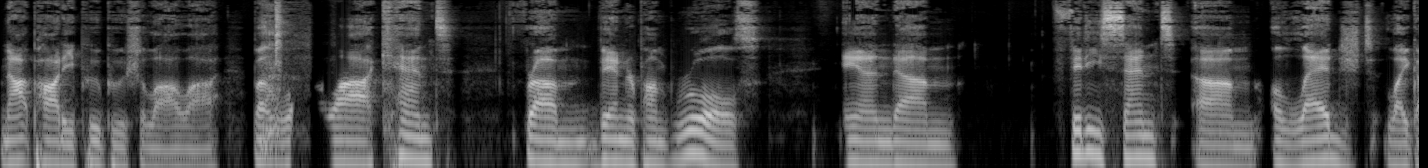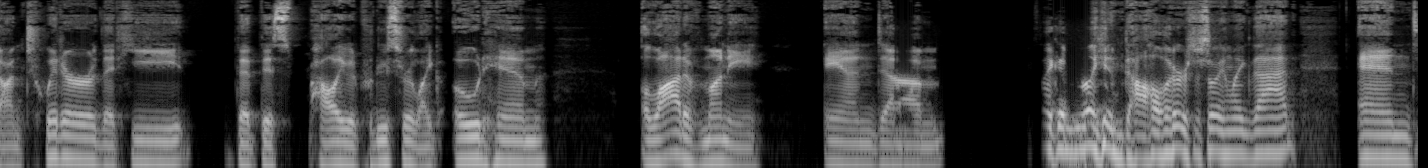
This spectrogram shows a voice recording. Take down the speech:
not Potty Poo Poo Shalala, but Lala Kent from Vanderpump Rules. And um, 50 Cent um, alleged, like on Twitter, that he, that this Hollywood producer like owed him a lot of money and um, like a million dollars or something like that. And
